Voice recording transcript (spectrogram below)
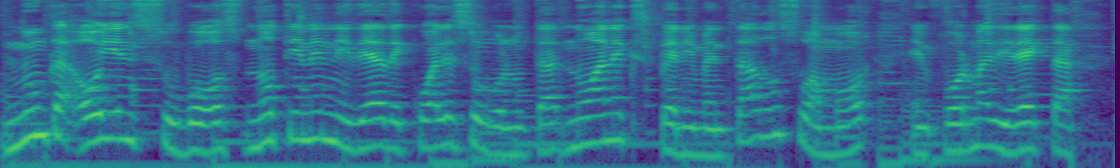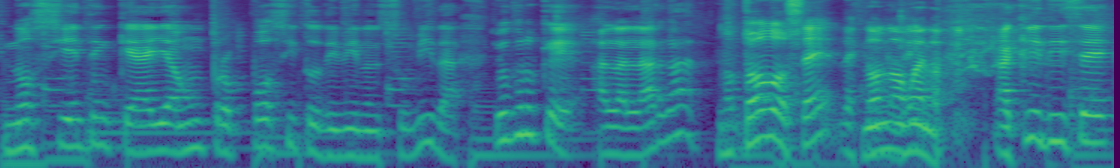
nunca oyen su voz, no tienen ni idea de cuál es su voluntad, no han experimentado su amor en forma directa, no sienten que haya un propósito divino en su vida. Yo creo que a la larga... No todos, ¿eh? no, no, bueno, aquí dice,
